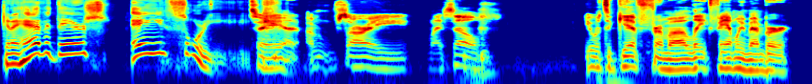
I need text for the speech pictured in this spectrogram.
Can I have it there? Eh? Sorry. Say, uh, I'm sorry myself. It was a gift from a late family member.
